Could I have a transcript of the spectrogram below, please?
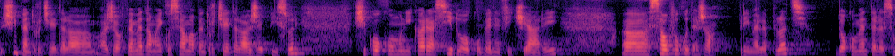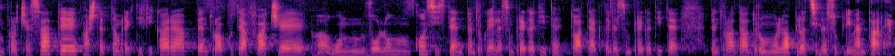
și pentru cei de la AJOFM, dar mai cu seamă pentru cei de la AJPIS-uri, și cu o comunicare asiduă cu beneficiarii, uh, s-au făcut deja primele plăți, Documentele sunt procesate, așteptăm rectificarea pentru a putea face uh, un volum consistent, pentru că ele sunt pregătite, toate actele sunt pregătite pentru a da drumul la plățile suplimentare.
